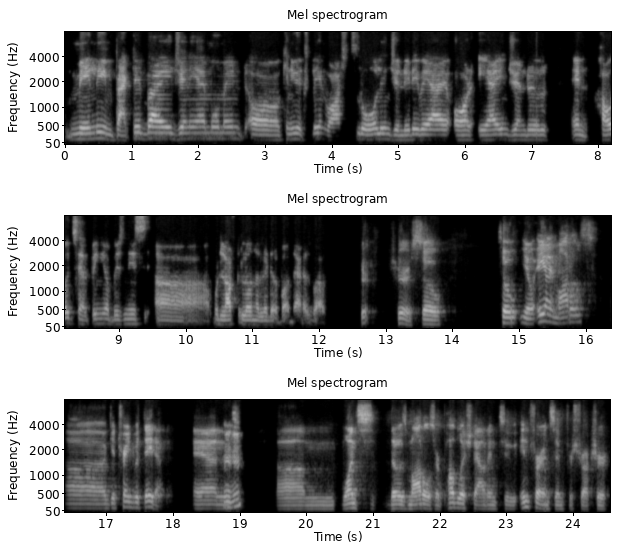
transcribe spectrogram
mainly impacted by Gen AI moment, or can you explain what's role in generative AI or AI in general, and how it's helping your business? Uh, would love to learn a little about that as well. Sure, sure. So, so you know, AI models uh, get trained with data, and mm-hmm um, once those models are published out into inference infrastructure,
